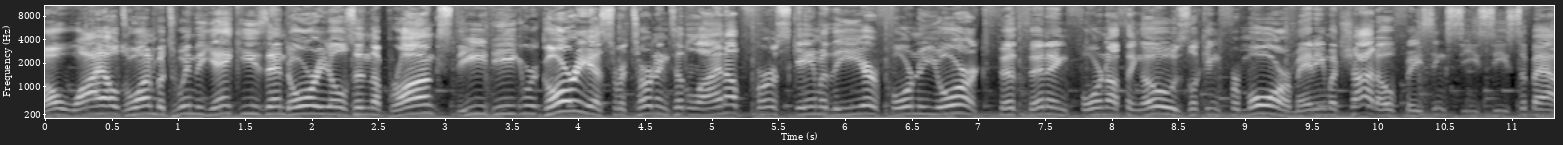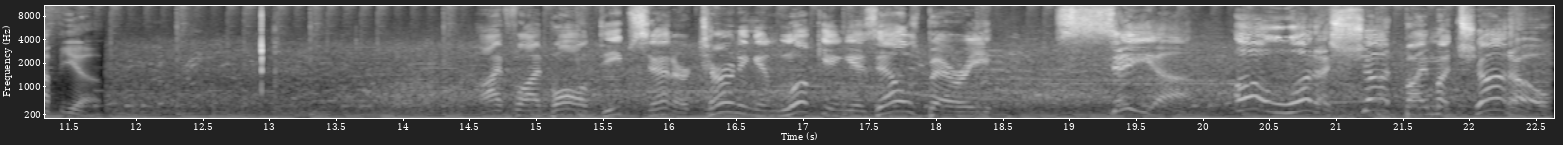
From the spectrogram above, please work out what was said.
A wild one between the Yankees and Orioles in the Bronx. Didi Gregorius returning to the lineup. First game of the year for New York. Fifth inning, 4 0 O's looking for more. Manny Machado facing CC Sabathia. High fly ball, deep center. Turning and looking is Ellsbury. See ya! Oh, what a shot by Machado!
